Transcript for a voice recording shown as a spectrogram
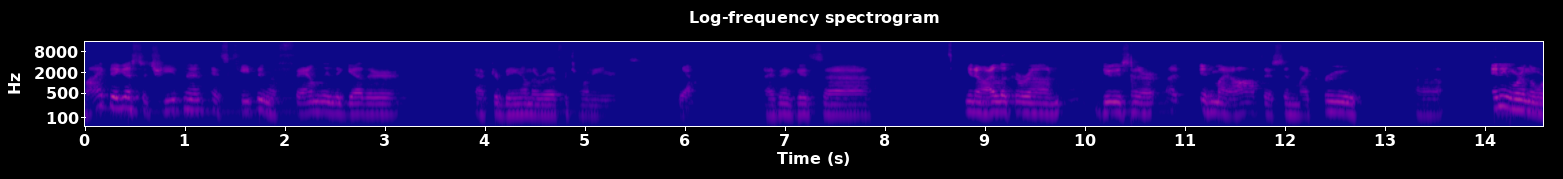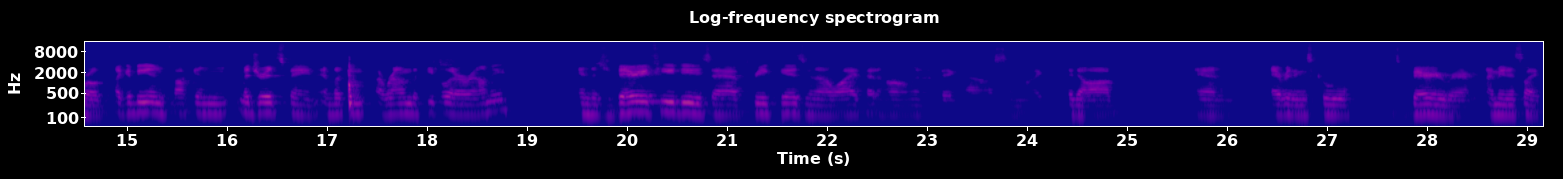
My biggest achievement is keeping a family together after being on the road for 20 years. Yeah. I think it's, uh, you know, I look around dudes that are uh, in my office, and my crew, uh, anywhere in the world. I could be in fucking Madrid, Spain, and looking around the people that are around me. And there's very few dudes that have three kids and a wife at home and a big house and like a dog and everything's cool. It's very rare. I mean, it's like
